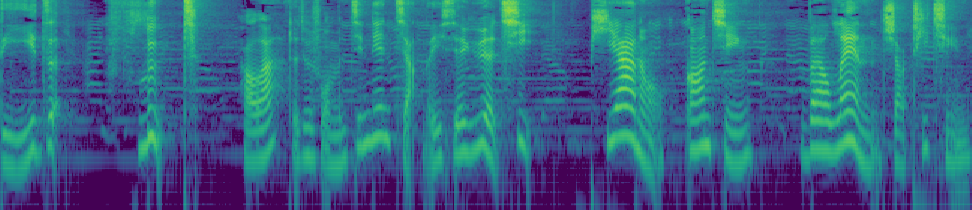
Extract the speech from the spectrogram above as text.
笛子。flute。好啦，这就是我们今天讲的一些乐器：piano 钢琴，violin 小提琴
